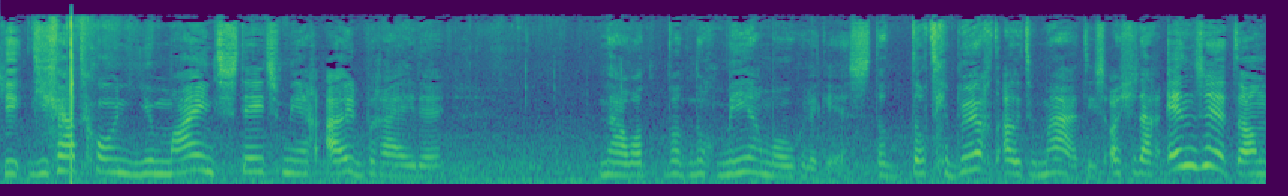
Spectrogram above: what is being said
je, gaat gewoon je mind steeds meer uitbreiden naar wat, wat nog meer mogelijk is. Dat, dat gebeurt automatisch. Als je daarin zit, dan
